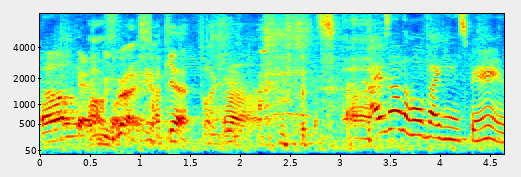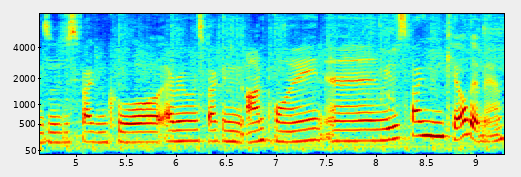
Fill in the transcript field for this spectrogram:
Oh, okay. Oh, That'd be great. Fuck yeah. Fuck yeah. I saw the whole fucking experience It was just fucking cool. Everyone was fucking on point, and we just fucking killed it, man.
